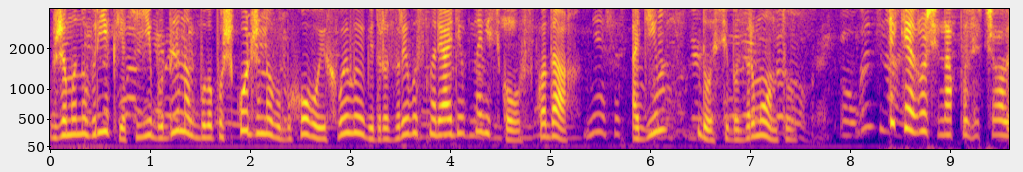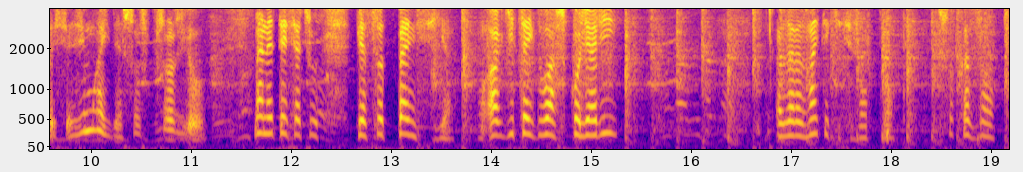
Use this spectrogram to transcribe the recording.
Вже минув рік, як її будинок було пошкоджено вибуховою хвилею від розриву снарядів на військових складах, а дім досі без ремонту. Стільки грошей напозичалися, зима йде, що ж, що ж його? У мене 1500 пенсія, а в дітей два школярі. А зараз знаєте, які ці зарплати? Що казати?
